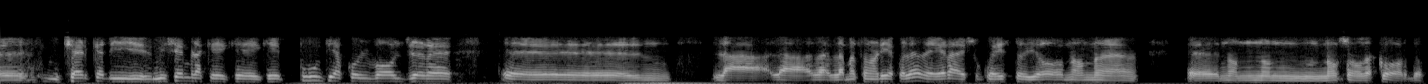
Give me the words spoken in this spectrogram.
eh, cerca di, mi sembra che, che, che punti a coinvolgere eh, la, la, la, la, massoneria quella vera e su questo io non, eh, non, non, non, sono d'accordo.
